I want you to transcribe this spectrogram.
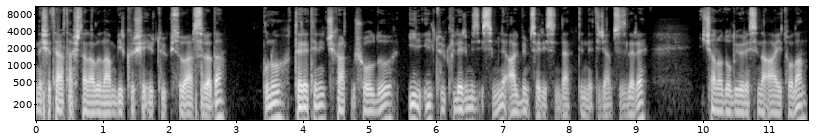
Neşet Ertaş'tan alınan bir Kırşehir türküsü var sırada. Bunu TRT'nin çıkartmış olduğu İl İl Türkülerimiz isimli albüm serisinden dinleteceğim sizlere. İç Anadolu yöresine ait olan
